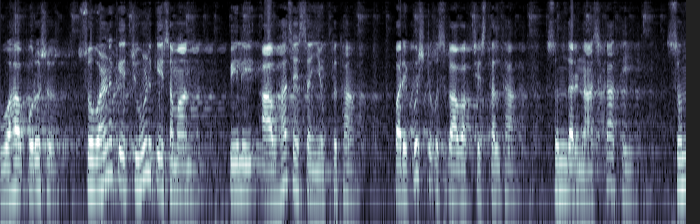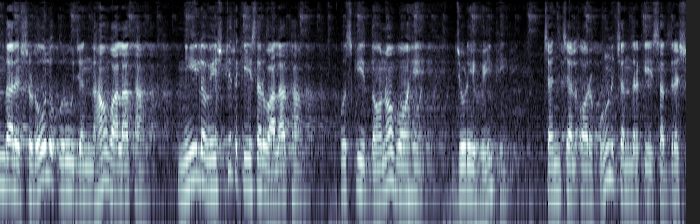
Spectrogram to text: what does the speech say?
वह पुरुष सुवर्ण के चूर्ण के समान पीली आभा से संयुक्त था, परिपुष्ट उसका वक्ष स्थल था, सुंदर नासिका थी, सुंदर षडोल उरु जंघाओं वाला था, नील वेष्टित केसर वाला था, उसकी दोनों भौहें जुड़ी हुई थीं, चंचल और पूर्ण चंद्र के सदृश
